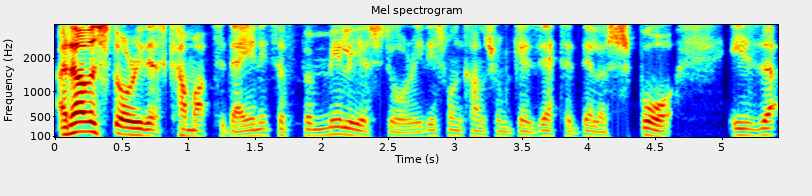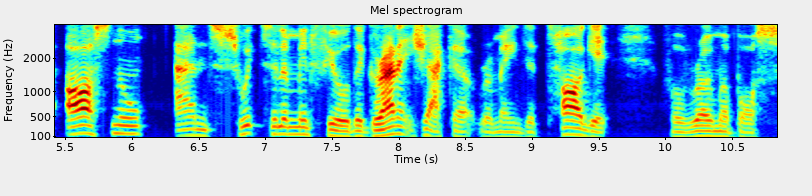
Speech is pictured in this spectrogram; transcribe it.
Another story that's come up today, and it's a familiar story. This one comes from Gazzetta dello Sport, is that Arsenal and Switzerland midfielder Granit Xhaka remains a target for Roma boss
